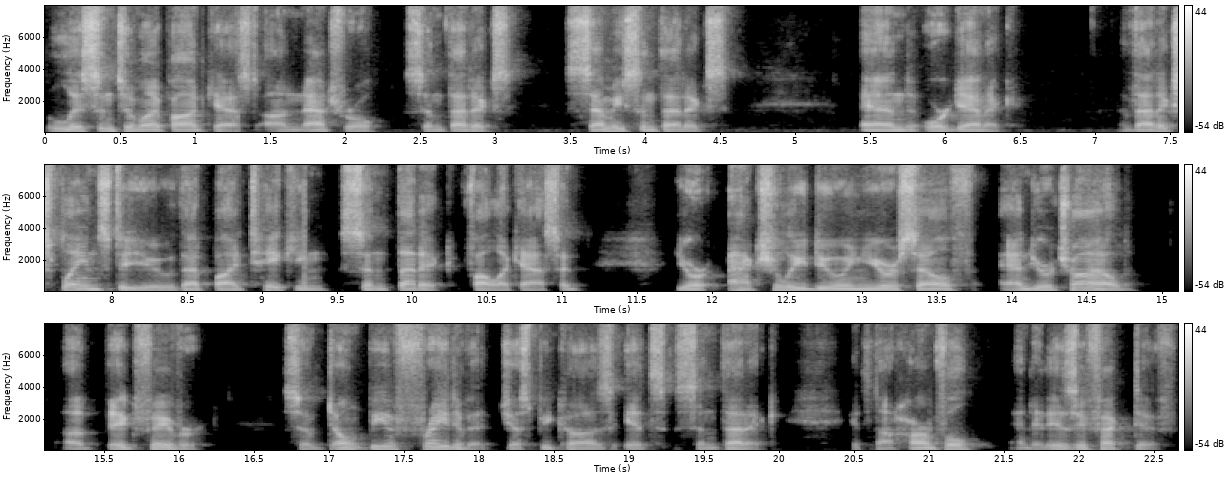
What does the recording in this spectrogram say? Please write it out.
listen to my podcast on natural, synthetics, semi synthetics, and organic. That explains to you that by taking synthetic folic acid, you're actually doing yourself and your child a big favor. So don't be afraid of it just because it's synthetic. It's not harmful and it is effective.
